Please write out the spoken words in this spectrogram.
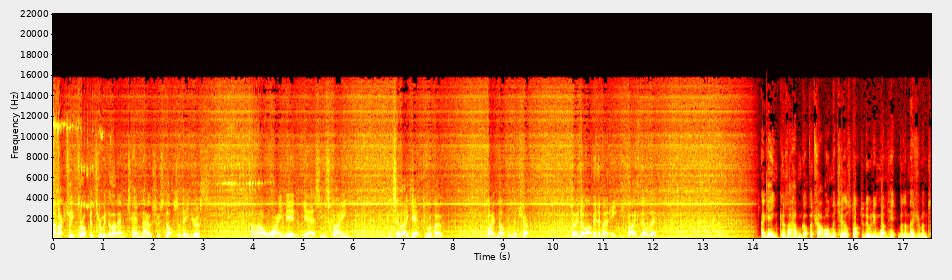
I've actually broken through into that M10 now so it's not so dangerous. And I'll wind in, yeah it seems fine, until I get to about 5 mil from the chuck. So I know I'm in about 85 mil there again, because I haven't got the travel on my tailstock to do it in one hit with a measurement,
